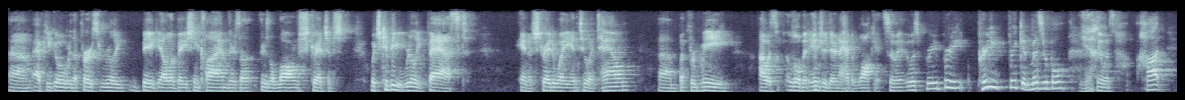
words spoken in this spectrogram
um, after you go over the first really big elevation climb. There's a there's a long stretch of which can be really fast and a straightaway into a town. Um, but for me, I was a little bit injured there and I had to walk it, so it was pretty pretty pretty freaking miserable. Yeah. It was hot,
